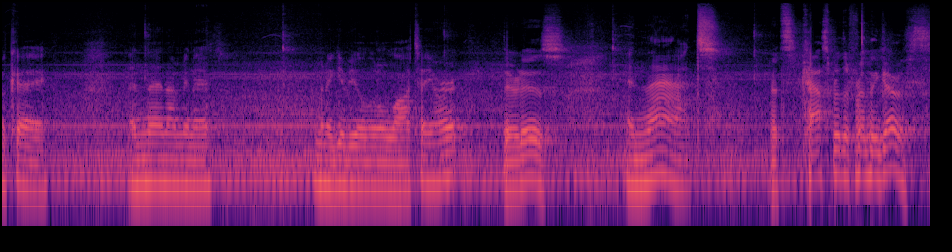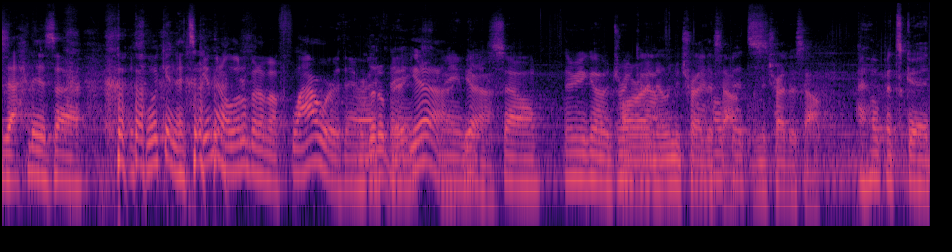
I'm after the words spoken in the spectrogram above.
Okay, and then I'm gonna I'm gonna give you a little latte art, There it is. and that That's Casper the Friendly Ghost. that is uh, it's looking it's giving a little bit of a flower there. A little I bit, yeah, maybe. yeah. So there you go. Drink All it up. now let me try I this out. Let me try this out. I hope it's good.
